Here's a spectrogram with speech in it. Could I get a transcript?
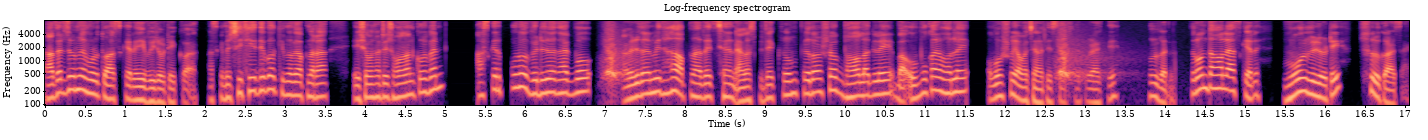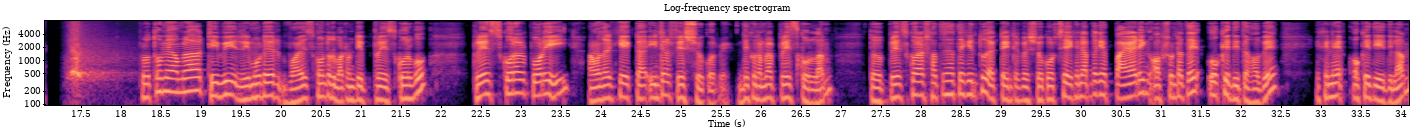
তাদের জন্য মূলত আজকের এই ভিডিওটি করা আজকে আমি শিখিয়ে দেবো কীভাবে আপনারা এই সমস্যাটি সমাধান করবেন। আজকের পুরো ভিডিওতে থাকব আমি হৃদয় মিধা, আপনারা দেখছেন অ্যাগাস বিক্রম প্রিয় দর্শক, ভালো লাগলে বা উপকার হলে অবশ্যই আমার চ্যানেলটি সাবস্ক্রাইব করে রাখতে ভুলবেন না। চলুন তাহলে আজকের মূল ভিডিওটি শুরু করা যায় প্রথমে আমরা টিভি রিমোটের ভয়েস কন্ট্রোল বাটনটি প্রেস করব। প্রেস করার পরেই আমাদেরকে একটা ইন্টারফেস শো করবে। দেখুন, আমরা প্রেস করলাম। তো প্রেস করার সাথে সাথে কিন্তু একটা ইন্টারফেস শো করছে। এখানে আপনাকে পায়ারিং অপশনটাতে ওকে দিতে হবে। এখানে ওকে দিয়ে দিলাম।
